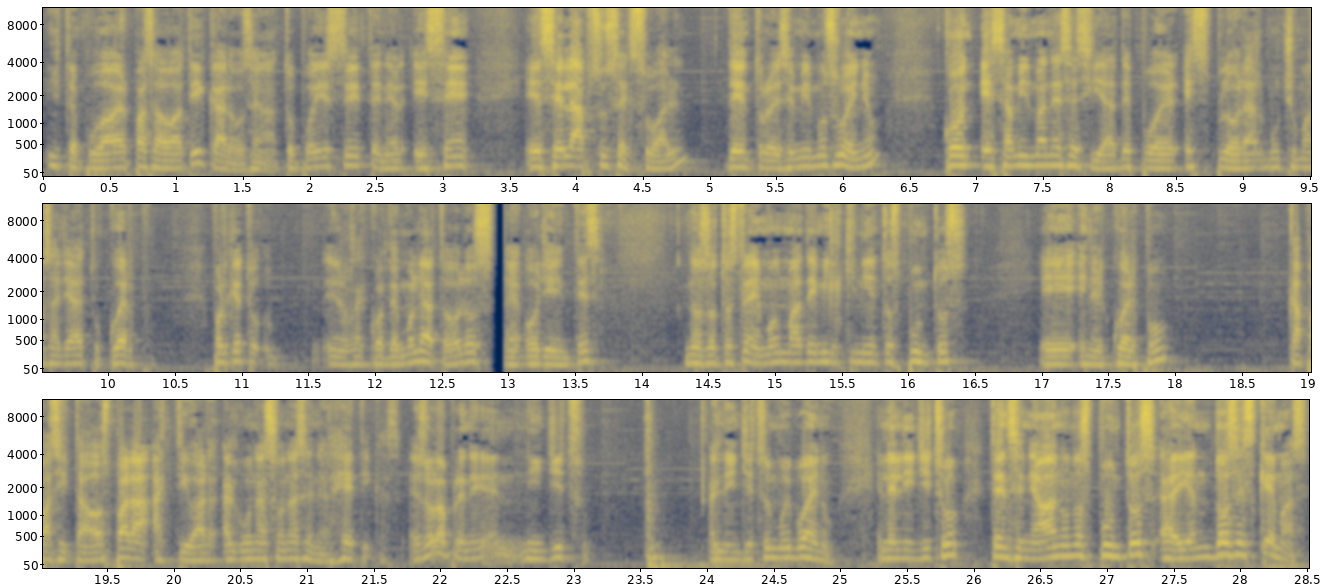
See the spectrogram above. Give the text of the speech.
Y te pudo haber pasado a ti, Caro. O sea, tú pudiste tener ese, ese lapsus sexual dentro de ese mismo sueño con esa misma necesidad de poder explorar mucho más allá de tu cuerpo. Porque tú, eh, recordémosle a todos los eh, oyentes, nosotros tenemos más de 1500 puntos eh, en el cuerpo capacitados para activar algunas zonas energéticas. Eso lo aprendí en ninjitsu. El ninjitsu es muy bueno. En el ninjitsu te enseñaban unos puntos, habían dos esquemas,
